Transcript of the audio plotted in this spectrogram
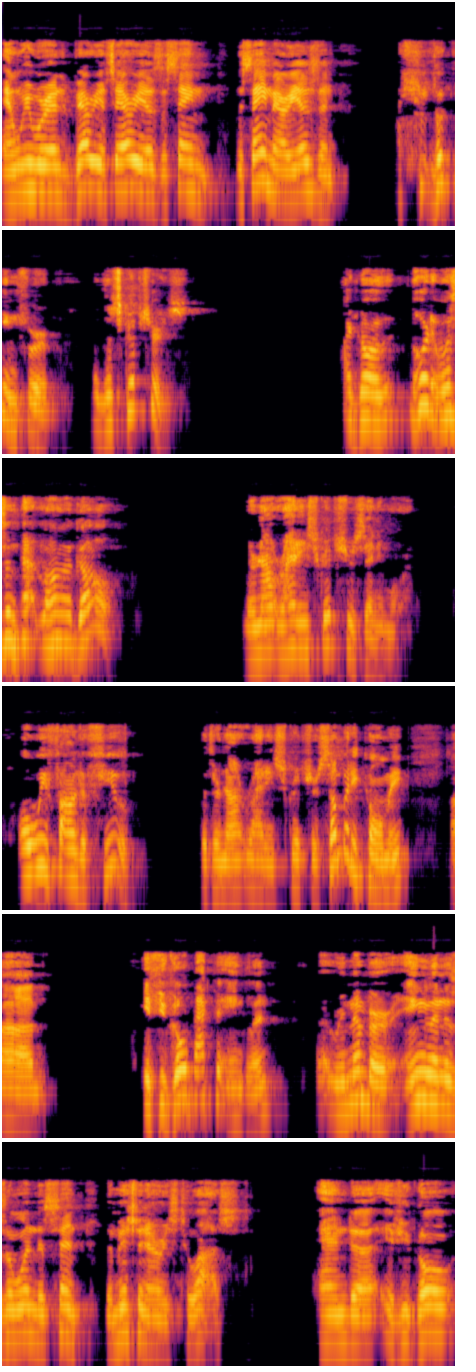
and we were in various areas, the same, the same areas, and I kept looking for the scriptures. I go, Lord, it wasn't that long ago. They're not writing scriptures anymore. Oh, we found a few, but they're not writing scriptures. Somebody told me, um, if you go back to England, uh, remember, England is the one that sent the missionaries to us. And uh, if you go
